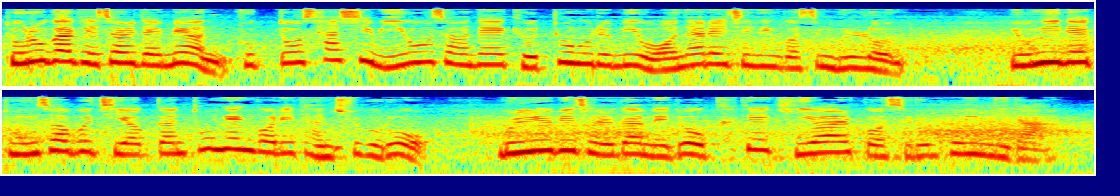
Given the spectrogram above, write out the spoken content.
도로가 개설되면 국도 42호선의 교통 흐름이 원활해지는 것은 물론 용인의 동서부 지역 간 통행거리 단축으로 물류비 절감에도 크게 기여할 것으로 보입니다.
